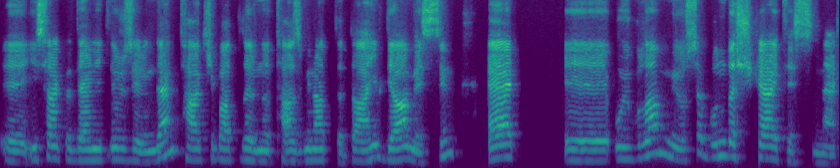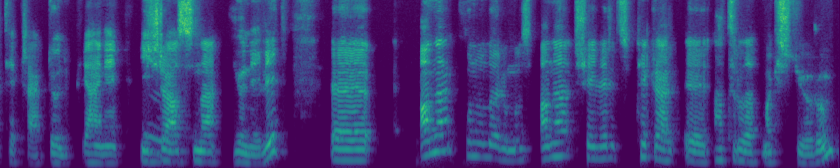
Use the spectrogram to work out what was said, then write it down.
e, İnsan Hakları Dernekleri üzerinden takibatlarını tazminat da dahil devam etsin. Eğer e, uygulanmıyorsa bunu da şikayet etsinler tekrar dönüp yani icrasına yönelik. E, ana konularımız, ana şeyleri tekrar e, hatırlatmak istiyorum.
